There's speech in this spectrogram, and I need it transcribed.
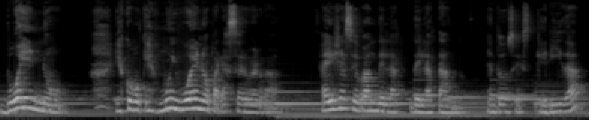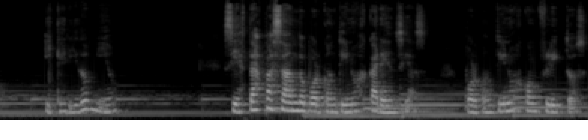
bueno, es como que es muy bueno para ser verdad. Ahí ya se van delatando. Entonces, querida y querido mío, si estás pasando por continuas carencias, por continuos conflictos,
